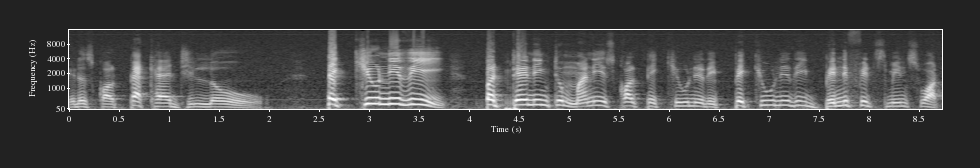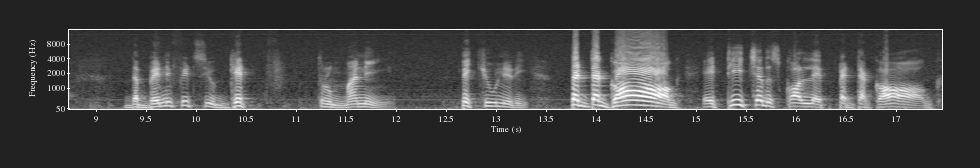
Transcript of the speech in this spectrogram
It is called peccadillo. Pecuniary, pertaining to money is called pecuniary. Pecuniary benefits means what? The benefits you get through money. Pecuniary. Pedagogue, a teacher is called a pedagogue.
